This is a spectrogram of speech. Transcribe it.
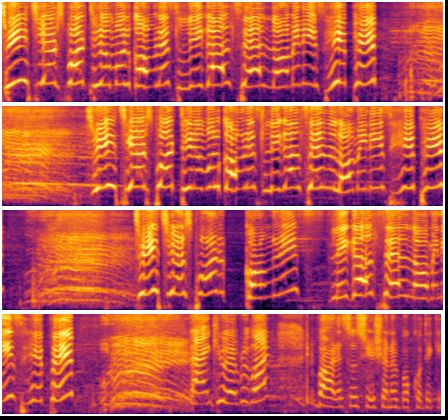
Three cheers এভরিওয়ান বার অ্যাসোসিয়েশনের পক্ষ থেকে।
